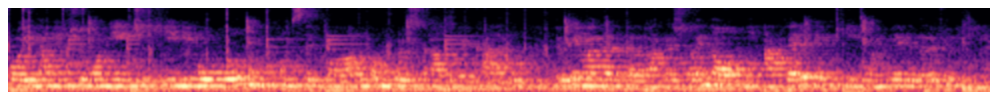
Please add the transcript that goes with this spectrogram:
Foi realmente um ambiente que me moldou muito como ser humano, como profissional do mercado. Eu tenho uma, uma gratidão enorme à Vera Bianchini, uma empreendedora feminina,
